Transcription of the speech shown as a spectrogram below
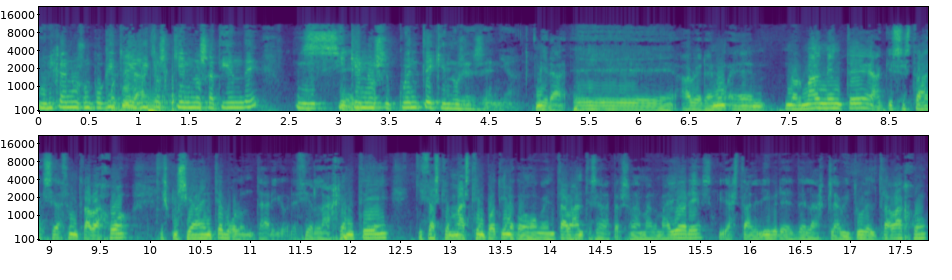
Ubícanos un poquito y dinos quién nos atiende y quién nos cuenta y quién nos enseña. Mira, eh, a ver, normalmente aquí se, está, se hace un trabajo exclusivamente voluntario. Es decir, la gente quizás que más tiempo tiene, como comentaba antes, a las personas más mayores, que ya están libres de la esclavitud del trabajo trabajo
